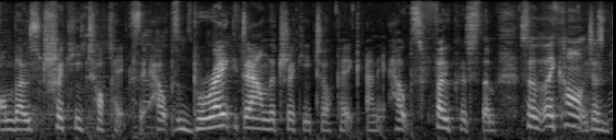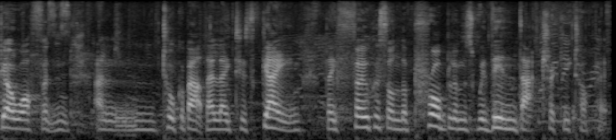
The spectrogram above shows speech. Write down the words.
on those tricky topics. It helps break down the tricky topic and it helps focus them so that they can't just go off and, and talk about their latest game. They focus on the problems within that tricky topic.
